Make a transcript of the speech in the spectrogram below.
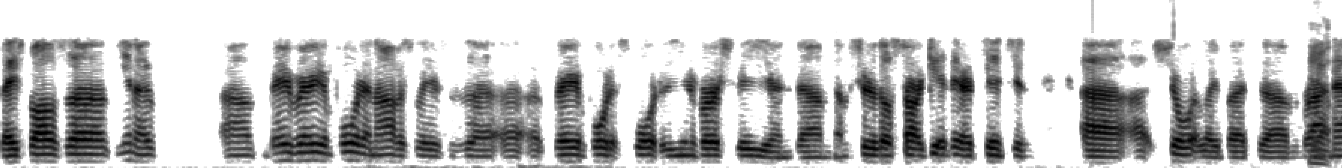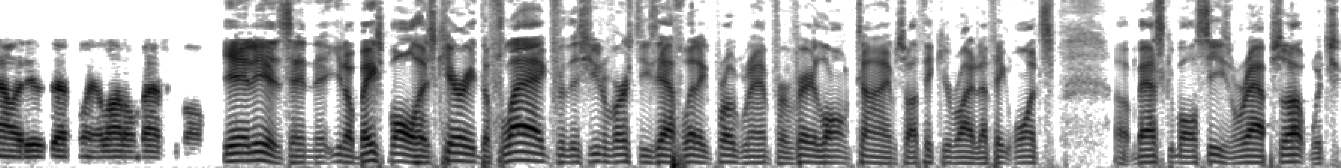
baseball's uh, you know uh, very, very important. Obviously, this is a, a, very important sport to the university, and um, I'm sure they'll start getting their attention uh, uh, shortly. But um, right yeah. now, it is definitely a lot on basketball. Yeah, it is, and uh, you know, baseball has carried the flag for this university's athletic program for a very long time. So I think you're right. I think once uh, basketball season wraps up, which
